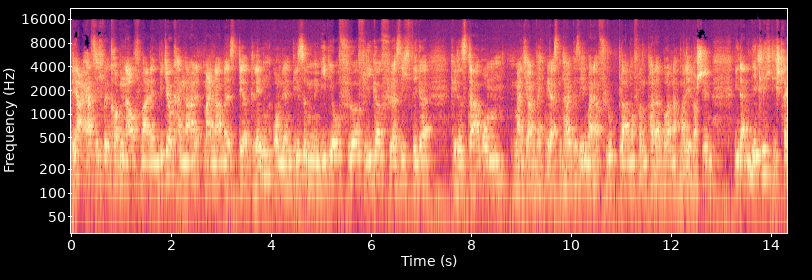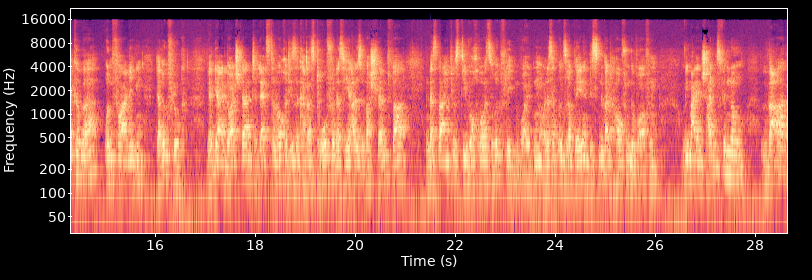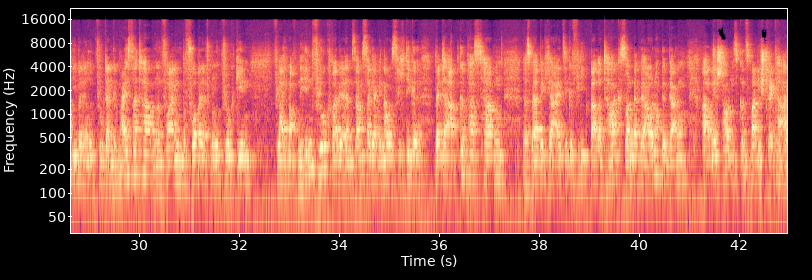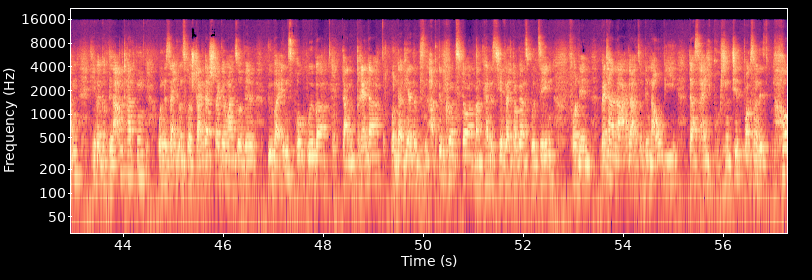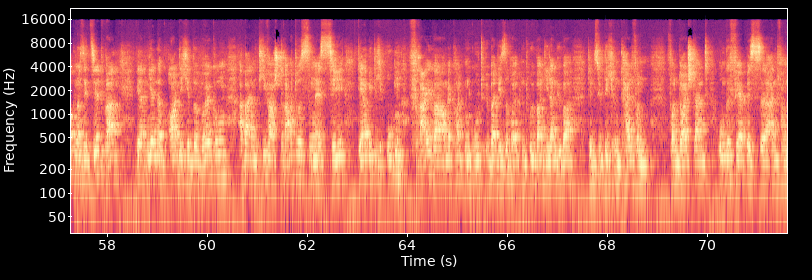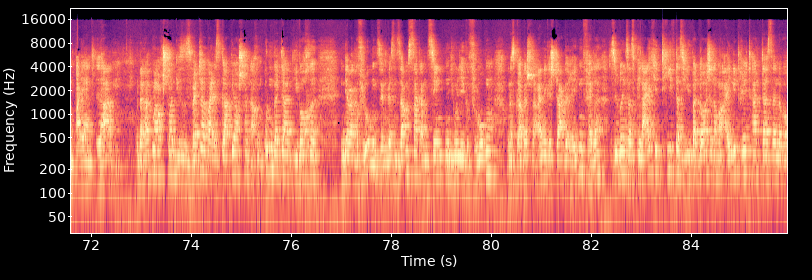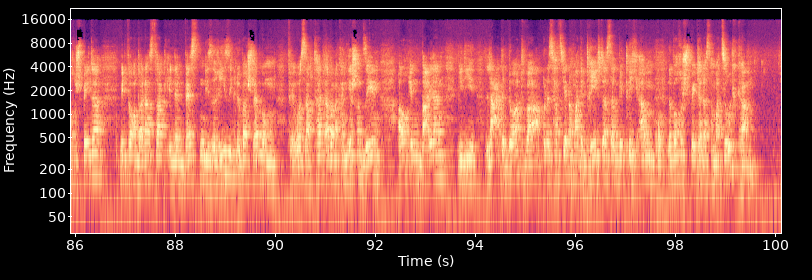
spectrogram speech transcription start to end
Ja, herzlich willkommen auf meinem Videokanal. Mein Name ist Dirk Linn und in diesem Video für Flieger, für Sichtflieger geht es darum, manche haben vielleicht den ersten Teil gesehen, meiner Flugplanung von Paderborn nach Maliloschin, wie dann wirklich die Strecke war und vor allen Dingen der Rückflug. Wir hatten ja in Deutschland letzte Woche diese Katastrophe, dass hier alles überschwemmt war. Und das war just die Woche, wo wir zurückfliegen wollten. Und das hat unsere Pläne ein bisschen über den Haufen geworfen. Und wie meine Entscheidungsfindung war, wie wir den Rückflug dann gemeistert haben und vor allem, bevor wir auf den Rückflug gehen, vielleicht mal auf den Hinflug, weil wir am Samstag ja genau das richtige Wetter abgepasst haben. Das war ja wirklich der einzige fliegbare Tag. Sonntag wäre auch noch gegangen. Aber wir schauen uns kurz mal die Strecke an, die wir geplant hatten. Und es ist eigentlich unsere Standardstrecke, wenn man so will, über Innsbruck rüber, dann Brenner und dann hier ein bisschen abgekürzt dort. Man kann es hier vielleicht auch ganz gut sehen von den Wetterlage, also genau wie das eigentlich prognostiziert war. Wir hatten hier eine ordentliche Bewölkung, aber ein tiefer Stratus, ein SC, der wirklich oben frei war und wir konnten gut über diese Wolken drüber, die dann über dem südlicheren Teil von, von Deutschland ungefähr bis äh, Anfang Bayern lagen. Und dann hat man auch schon dieses Wetter, weil es gab ja auch schon auch ein Unwetter die Woche, in der wir geflogen sind. Wir sind Samstag am 10. Juli geflogen und es gab ja schon einige starke Regenfälle. Das ist übrigens das gleiche Tief, das sich über Deutschland nochmal eingedreht hat, das dann eine Woche später, Mittwoch und Donnerstag, in dem Westen diese riesigen Überschwemmungen verursacht hat. Aber man kann hier schon sehen, auch in Bayern, wie die Lage dort war. Und es hat sich ja nochmal gedreht, dass dann wirklich ähm, eine Woche später das nochmal zurückkam.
